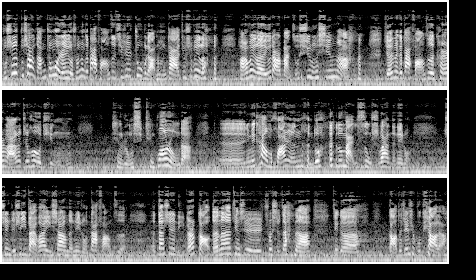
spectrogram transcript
不是不像咱们中国人，有时候那个大房子其实住不了那么大，就是为了 好像为了有点满足虚荣心呢，觉得那个大房子客人来了之后挺。挺荣幸，挺光荣的，呃，你没看我们华人很多 都买个四五十万的那种，甚至是一百万以上的那种大房子，但是里边搞的呢，竟是说实在的，这个搞得真是不漂亮。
